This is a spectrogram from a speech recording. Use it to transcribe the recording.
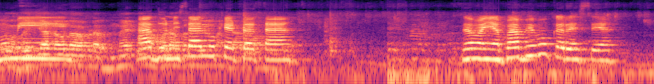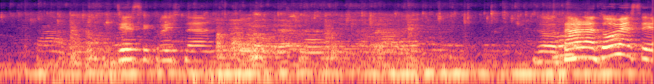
મમ્મી આદુની સાલું ખેડતા હતા. જો અહીંયા ભાભી શું કરે છે? જય શ્રી કૃષ્ણ. જો, ધાણા ધોવે છે.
